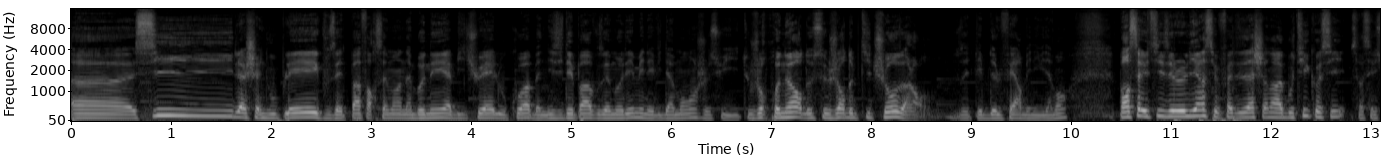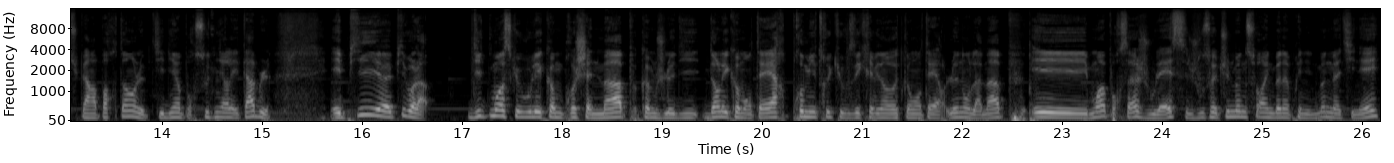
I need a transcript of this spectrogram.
Euh, si la chaîne vous plaît, que vous n'êtes pas forcément un abonné habituel ou quoi, ben, n'hésitez pas à vous abonner, bien évidemment. Je suis toujours preneur de ce genre de petites choses. Alors, vous êtes libre de le faire, bien évidemment. Pensez à utiliser le lien si vous faites des achats dans la boutique aussi. Ça, c'est super important. Le petit lien pour soutenir les tables. Et puis, puis voilà. Dites-moi ce que vous voulez comme prochaine map, comme je le dis dans les commentaires. Premier truc que vous écrivez dans votre commentaire, le nom de la map. Et moi, pour ça, je vous laisse. Je vous souhaite une bonne soirée, une bonne après-midi, une bonne matinée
